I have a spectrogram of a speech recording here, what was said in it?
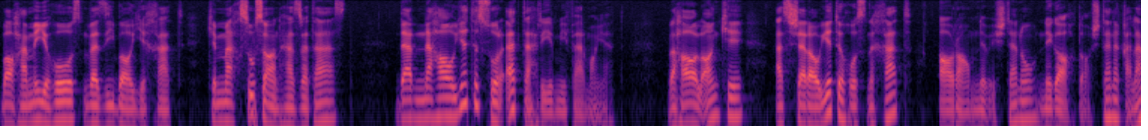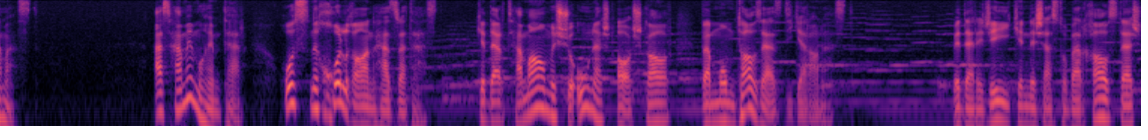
با همه حسن و زیبایی خط که مخصوص آن حضرت است در نهایت سرعت تحریر می‌فرماید و حال آنکه از شرایط حسن خط آرام نوشتن و نگاه داشتن قلم است. از همه مهمتر حسن خلق آن حضرت است که در تمام شعونش آشکار و ممتاز از دیگران است. به درجه ای که نشست و برخواستش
